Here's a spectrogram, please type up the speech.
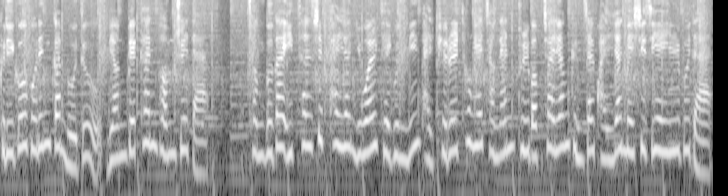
그리고 보는 것 모두 명백한 범죄다. 정부가 2018년 6월 대국민 발표를 통해 정한 불법 촬영 근절 관련 메시지의 일부다.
